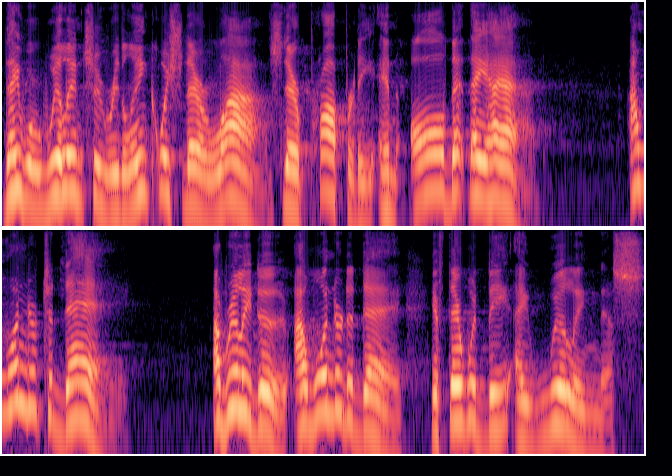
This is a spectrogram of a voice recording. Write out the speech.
they were willing to relinquish their lives, their property, and all that they had I wonder today, I really do, I wonder today if there would be a willingness,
